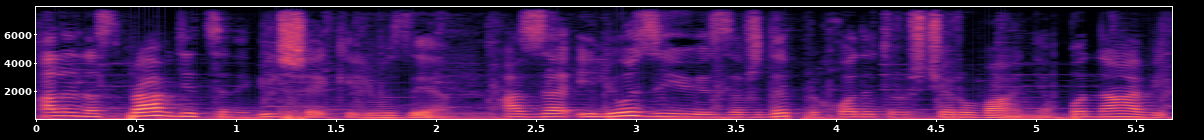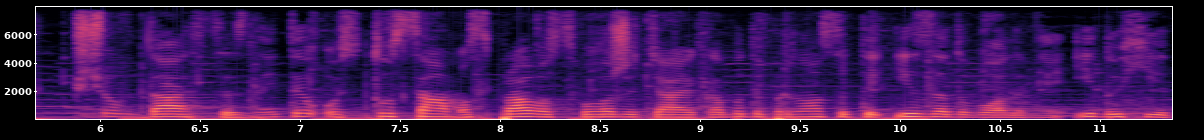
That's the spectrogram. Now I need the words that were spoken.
Але насправді це не більше як ілюзія. А за ілюзією завжди приходить розчарування, бо навіть якщо вдасться знайти ось ту саму справу свого життя, яка буде приносити і задоволення, і дохід,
